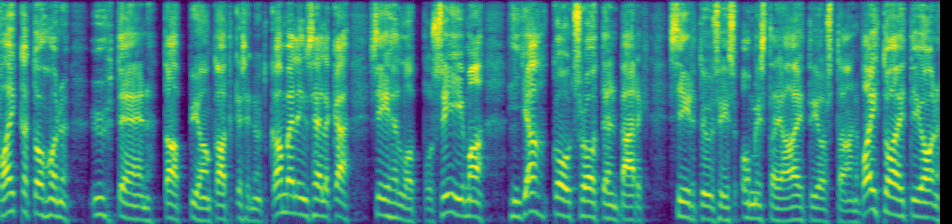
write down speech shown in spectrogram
vaikka tuohon yhteen tappioon katkesi nyt kamelin selkä, siihen loppu siima ja Coach Rottenberg siirtyy siis omistaja-aitiostaan vaihtoaitioon,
